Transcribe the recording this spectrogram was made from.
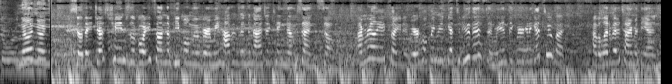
sore No, no, no. So they just changed the voice on the People Mover and we haven't been to Magic Kingdom since. So I'm really excited. We were hoping we'd get to do this and we didn't think we were gonna get to, but have a little bit of time at the end.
